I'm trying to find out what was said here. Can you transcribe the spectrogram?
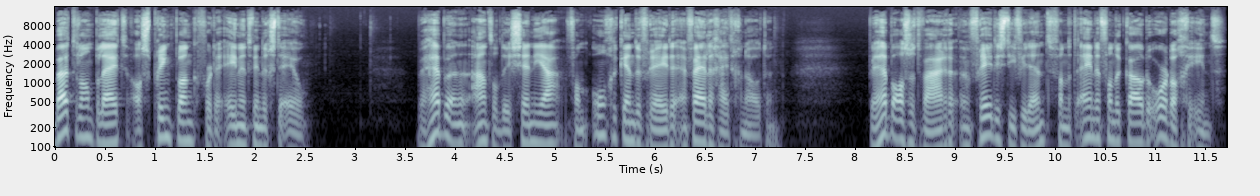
Buitenlandbeleid als springplank voor de 21ste eeuw. We hebben een aantal decennia van ongekende vrede en veiligheid genoten. We hebben als het ware een vredesdividend van het einde van de Koude Oorlog geïnd.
